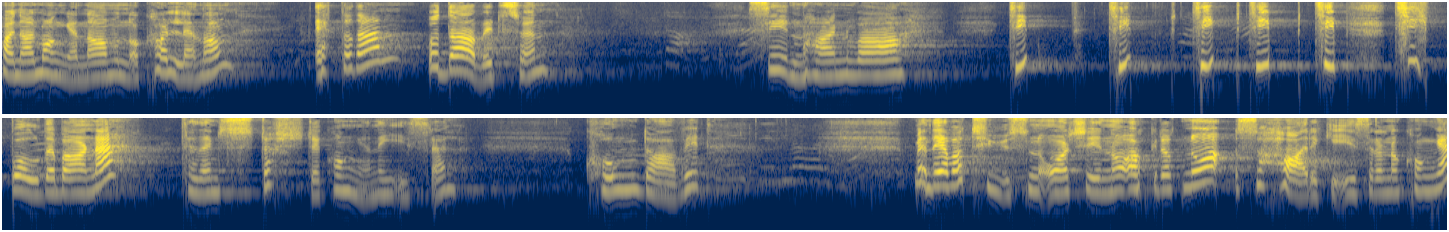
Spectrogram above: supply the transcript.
Han har mange navn og kallenavn. Et av dem var Davids sønn. Siden han var tipp, tipp, tipp, tipp, tipp, tippoldebarnet til den største kongen i Israel kong David. Men det var 1000 år siden, og akkurat nå så har ikke Israel noen konge.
